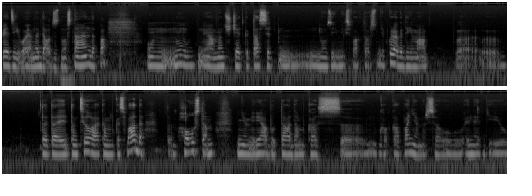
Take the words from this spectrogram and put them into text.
piedzīvojam nedaudz no stand-upa. Un, nu, jā, man šķiet, ka tas ir nozīmīgs faktors. Jebkurā gadījumā tā, tā, tam cilvēkam, kas vada, tam hostam, viņam ir jābūt tādam, kas uh, kaut kā paņem ar savu enerģiju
